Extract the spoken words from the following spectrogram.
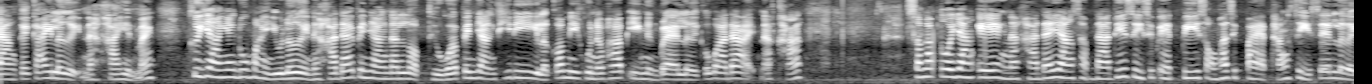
ยางใกล้ ๆเลยนะคะ เห็นไหมคือยางยังดูใหม่อยู่เลยนะคะ ได้เป็นยางดันหลบถือว่าเป็นยางที่ดี แล้วก็มีคุณภาพอีกหนึ่งแบรนด์เลยก็ว่าได้นะคะ สำหรับตัวยางเองนะคะ ได้ยางสัปดาห์ที่ 41 ปี 2018 ทั้ง 4 เส้นเลย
